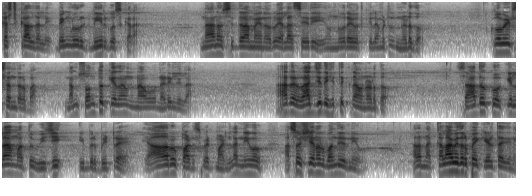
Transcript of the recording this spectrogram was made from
ಕಷ್ಟ ಕಾಲದಲ್ಲಿ ಬೆಂಗಳೂರಿಗೆ ನೀರಿಗೋಸ್ಕರ. ನಾನು ಸಿದ್ದರಾಮಯ್ಯನವರು ಎಲ್ಲ ಸೇರಿ ಒಂದು ನೂರೈವತ್ತು ಕಿಲೋಮೀಟರ್ ನಡೆದು. ಕೋವಿಡ್ ಸಂದರ್ಭ, ನಮ್ಮ ಸ್ವಂತಕ್ಕೆ ನಾವು- ನಡಿಲಿಲ್ಲ. ಆದರೆ ರಾಜ್ಯದ ಹಿತಕ್ಕೆ ನಾವು ನಡೆದು. ಸಾಧು ಕೋಕಿಲ ಮತ್ತು ವಿಜಿ ಇಬ್ಬರು ಬಿಟ್ಟರೆ ಯಾರೂ ಪಾರ್ಟಿಸಿಪೇಟ್ ಮಾಡಲಿಲ್ಲ. ನೀವು ಅಸೋಸಿಯೇಷನ್ ಅವ್ರು ಬಂದಿರಿ ನೀವು. ಅದನ್ನು ಕಲಾವಿದರ ಪೈಕಿ ಕೇಳ್ತಾ ಇದ್ದೀನಿ.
